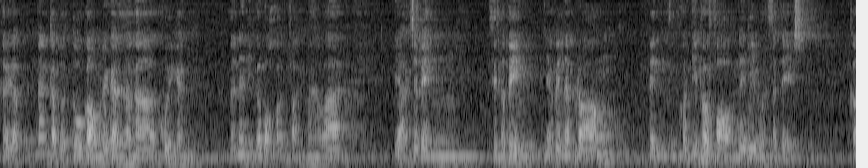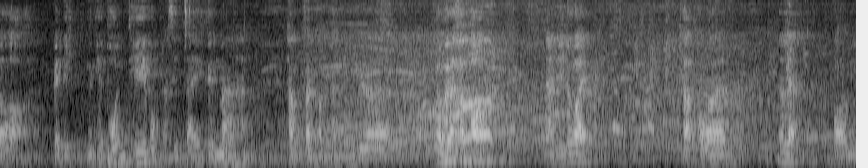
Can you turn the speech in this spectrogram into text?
เคยกับนั่งกับรถตู้กองด้วยกัน แล้วก็คุยกัน แล้วนันนี้ก็บอกความฝันมาว่า อยากจะเป็นศิลปิน อยากเป็นนักร้อง เป็นคนที่เพอร์ฟอร์มได้ดีบนสเตจ ก็เป็นอีกหนึ่งเหตุผลที่ผมตัดสินใจขึ้นมาทำแฟนคอนครั้งนี้เพื่อเพื่อซัพพอร์ตงานนี้ด้วยครับเพราะว่านั่นแหละ พอมี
